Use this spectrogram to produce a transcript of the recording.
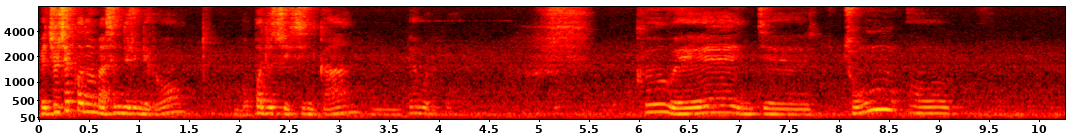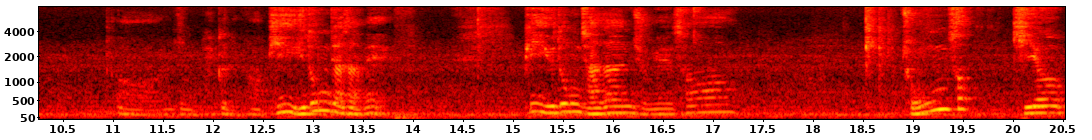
매출 채권을 말씀드린 대로 못 받을 수 있으니까 음, 빼버리고 그 외에 이제 종 어, 어, 좀 헷갈려. 어, 비유동 자산에 비유동 자산 중에서 종속 기업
